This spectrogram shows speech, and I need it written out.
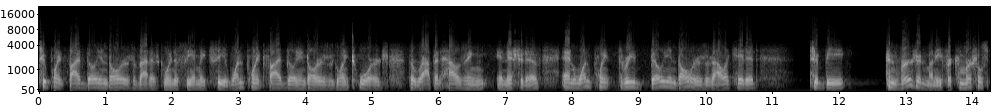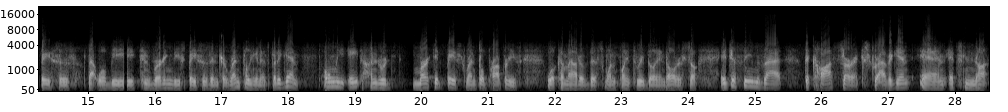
$2.5 billion of that is going to CMHC. $1.5 billion is going towards the Rapid Housing Initiative, and $1.3 billion is allocated to be conversion money for commercial spaces that will be converting these spaces into rental units. But again, only 800 market based rental properties will come out of this $1.3 billion. So it just seems that the costs are extravagant and it's not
